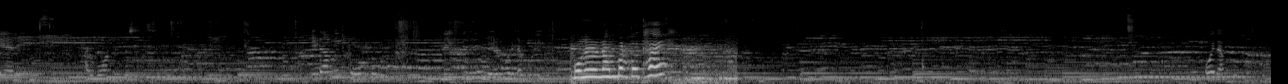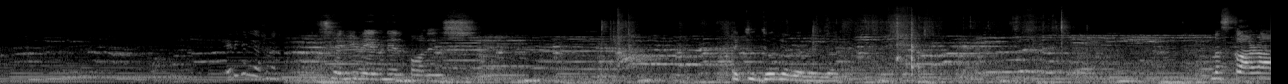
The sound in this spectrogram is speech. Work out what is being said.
earrings I wanted this so এটা আমি পরবো। নেক্সট দিন বেরোবো এটা পরে পনেরো নম্বর কোথায়? ওই দেখো। এদিকে নিয়ে আসো না। চেরি রেড নেল পলিশ একটু জোরে বলে যাবে মাস্কারা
